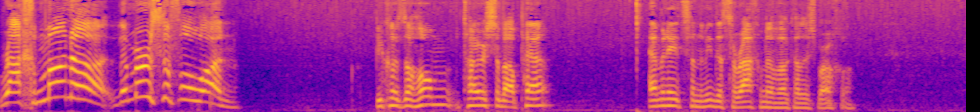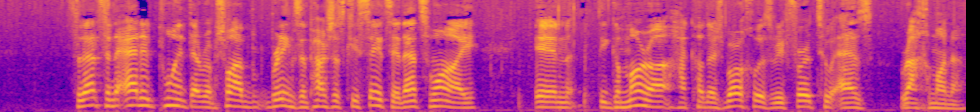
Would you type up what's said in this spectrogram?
Rachmana, the merciful one. Because the whole Torah Shabbat Peh emanates from the Midas HaRachmim of HaKadosh Baruch Hu. So that's an added point that Rab Schwab brings in Parshas Kiseitze. That's why in the Gemara, HaKadosh Baruch Hu is referred to as Rachmana.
